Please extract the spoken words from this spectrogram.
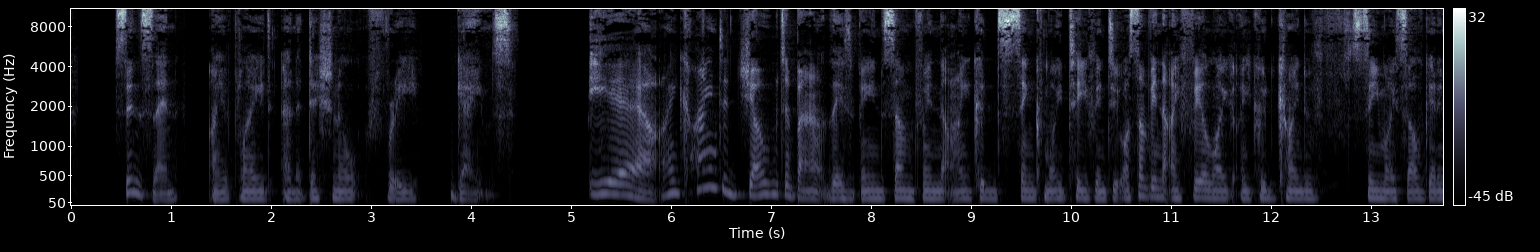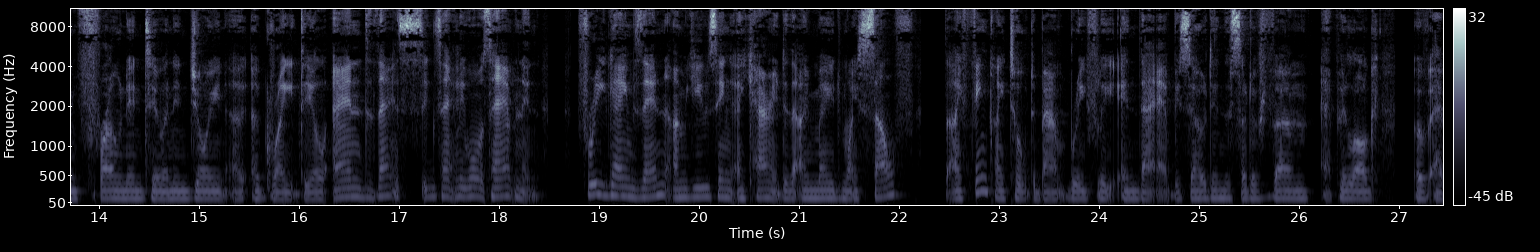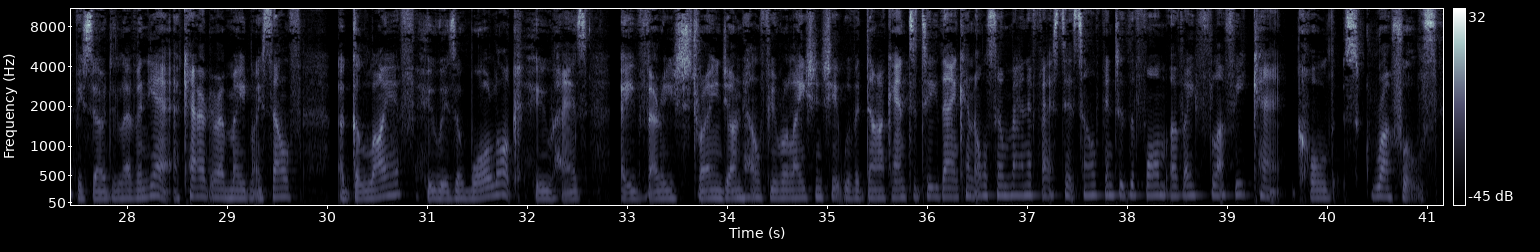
Since then, I have played an additional three games. Yeah, I kind of joked about this being something that I could sink my teeth into, or something that I feel like I could kind of see myself getting thrown into and enjoying a, a great deal, and that's exactly what's happening. Three games in, I'm using a character that I made myself that I think I talked about briefly in that episode, in the sort of um, epilogue of episode 11. Yeah, a character I made myself, a Goliath, who is a warlock who has a very strange, unhealthy relationship with a dark entity that can also manifest itself into the form of a fluffy cat called Scruffles.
